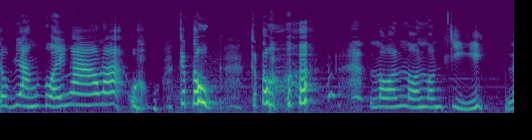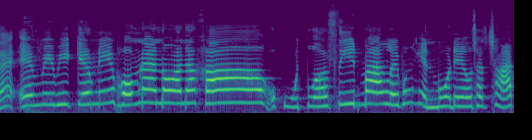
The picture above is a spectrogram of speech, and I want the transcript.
จบอย่างสวยงามละอู้กระตุก กระตุก ร้อนร้อนร้อนจี และ MVP เกมนี้ผมแน่นอนนะครับโอ้โหตัวซีดมากเลยเพิ่งเห็นโมเดลชัด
